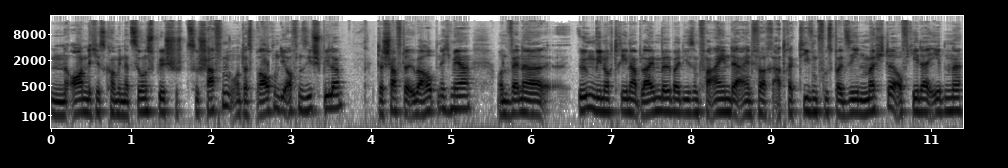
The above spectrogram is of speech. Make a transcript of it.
ein ordentliches Kombinationsspiel zu schaffen und das brauchen die Offensivspieler. Das schafft er überhaupt nicht mehr. Und wenn er irgendwie noch Trainer bleiben will bei diesem Verein, der einfach attraktiven Fußball sehen möchte auf jeder Ebene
